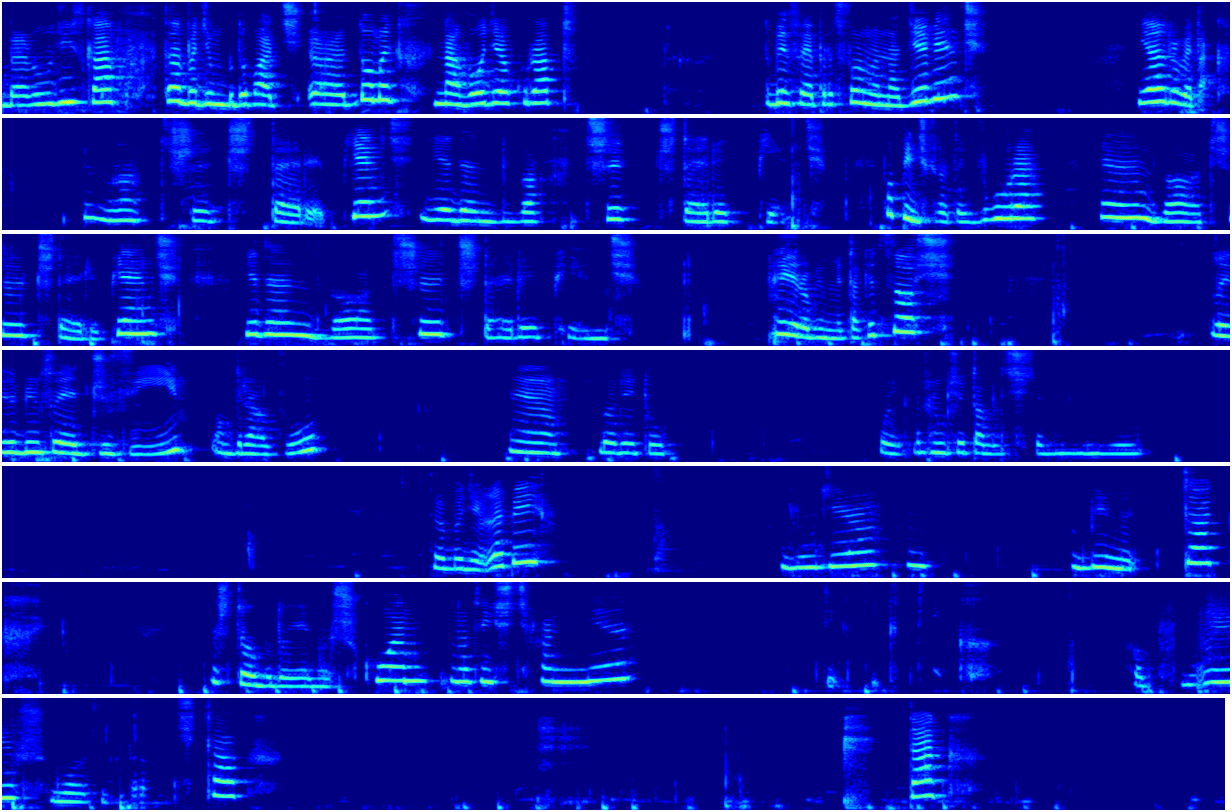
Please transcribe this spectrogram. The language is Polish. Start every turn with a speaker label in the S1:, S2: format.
S1: Dobra, ludziska. Teraz będziemy budować e, domek na wodzie akurat. Zrobię sobie platformę na 9. Ja zrobię tak. 2, 3, 4, 5. 1, 2, 3, 4, 5. Po 5 kratek w górę. 1, 2, 3, 4, 5. 1, 2, 3, 4, 5. I robimy takie coś. Tutaj zrobimy sobie drzwi od razu. Nie, bardziej tu. Oj, trochę mi się tablet ściemnił. To będzie lepiej. Ludzie. Robimy tak. Zresztą budujemy szkłem na tej ścianie. Tik, tik, tik. Hop, już można zrobić. Tak.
